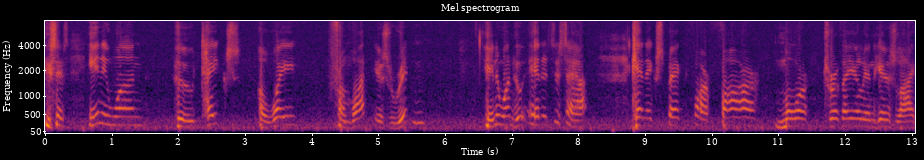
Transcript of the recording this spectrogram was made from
He says, anyone who takes away from what is written, anyone who edits this out, can expect far, far more travail in his life,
